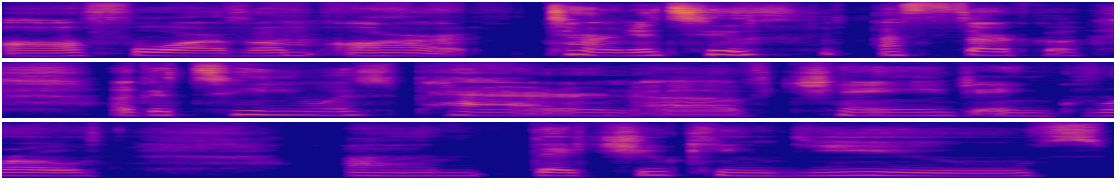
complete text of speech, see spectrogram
All four of them are turned into a circle, a continuous pattern of change and growth um, that you can use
